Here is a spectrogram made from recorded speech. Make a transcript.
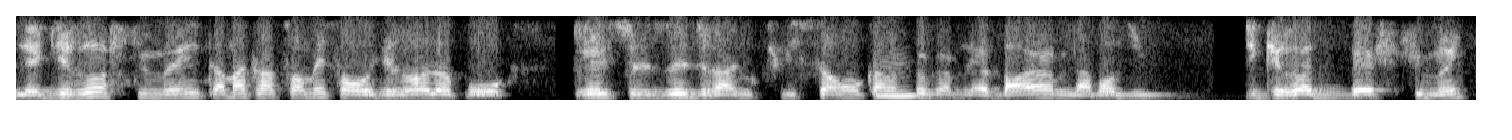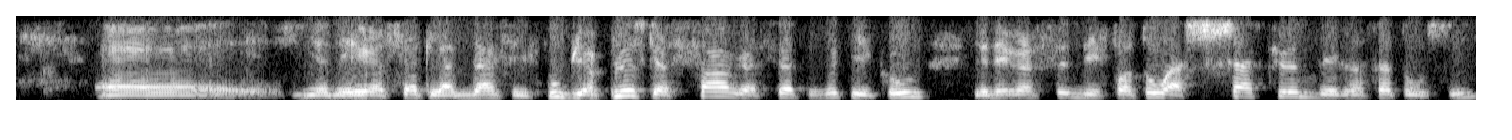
le gras fumé, comment transformer son gras là, pour réutiliser durant une cuisson, un mm. peu comme le beurre, mais d'avoir du, du gras de bœuf fumé. Euh, il y a des recettes là-dedans, c'est fou. Puis il y a plus que 100 recettes, c'est ça qui est cool. Il y a des recettes, des photos à chacune des recettes aussi.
